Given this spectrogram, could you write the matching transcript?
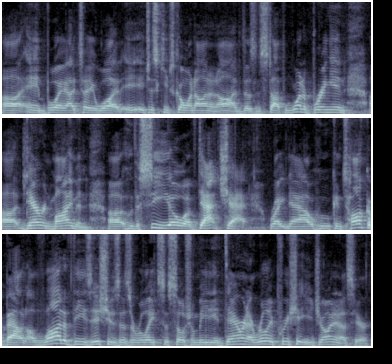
Uh, and boy, I tell you what, it, it, just keeps going on and on. It doesn't stop. We want to bring in uh, Darin Myman, uh, who the CEO of DatChat right now, who can talk about a lot of these issues as it relates to social media. Darin, I really appreciate you joining us here.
